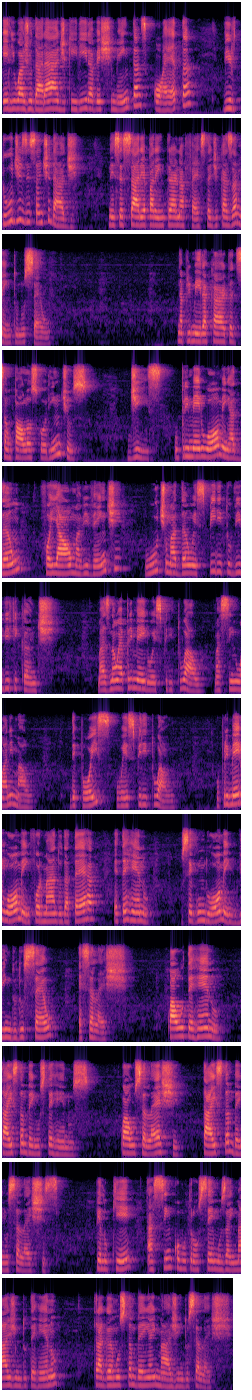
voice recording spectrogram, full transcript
Ele o ajudará a adquirir a vestimenta correta, virtudes e santidade necessária para entrar na festa de casamento no céu. Na primeira carta de São Paulo aos Coríntios, diz: O primeiro homem, Adão, foi alma vivente o último Adão, espírito vivificante. Mas não é primeiro o espiritual, mas sim o animal. Depois, o espiritual. O primeiro homem formado da terra é terreno, o segundo homem vindo do céu é celeste. Qual o terreno, tais também os terrenos. Qual o celeste, tais também os celestes. Pelo que, assim como trouxemos a imagem do terreno, tragamos também a imagem do celeste.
